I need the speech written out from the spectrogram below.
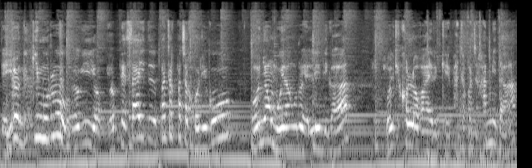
네, 이런 느낌으로 여기 옆, 옆에 사이드 반짝반짝 거리고 원형 모양으로 LED가 멀티컬러가 이렇게 반짝반짝 합니다.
